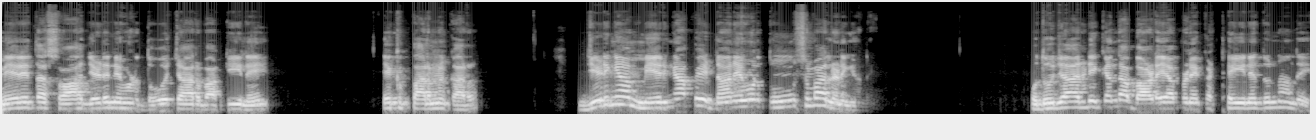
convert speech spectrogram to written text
ਮੇਰੇ ਤਾਂ ਸਵਾਹ ਜਿਹੜੇ ਨੇ ਹੁਣ 2-4 ਬਾਕੀ ਨੇ। ਇੱਕ ਪਰਨ ਕਰ। ਜਿਹੜੀਆਂ ਮੇਰੀਆਂ ਭੇਡਾਂ ਨੇ ਹੁਣ ਤੂੰ ਸੰਭਾਲਣੀਆਂ ਨੇ। ਉਹ ਦੂਜਾ ਜਿਹੜੀ ਕਹਿੰਦਾ ਬਾੜੇ ਆਪਣੇ ਇਕੱਠੇ ਹੀ ਨੇ ਦੋਨਾਂ ਦੇ।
